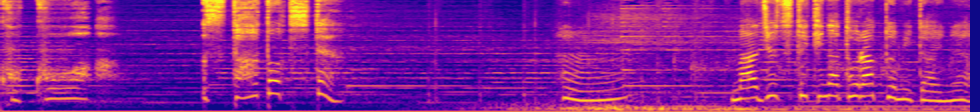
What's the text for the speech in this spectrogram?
ここはスタート地点。ふん。魔術的なトラップみたいね。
